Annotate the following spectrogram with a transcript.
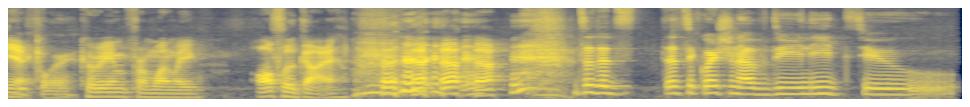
Yeah, Before. Karim from one week, awful guy. So that's that's the question of do you need to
